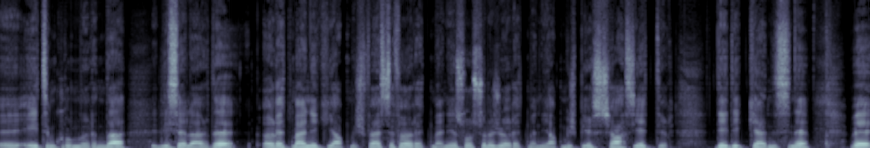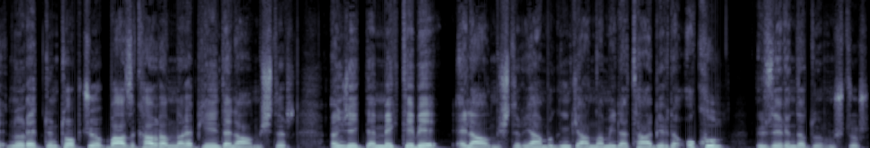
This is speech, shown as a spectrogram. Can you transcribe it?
e, eğitim kurumlarında liselerde öğretmenlik yapmış, felsefe öğretmeni, sosyoloji öğretmeni yapmış bir şahsiyettir dedik kendisine. Ve Nurettin Topçu bazı kavramları hep yeniden almıştır. Öncelikle mektebi ele almıştır. Yani bugünkü anlamıyla tabirle okul üzerinde durmuştur.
